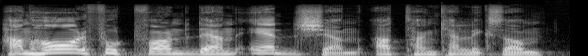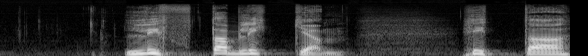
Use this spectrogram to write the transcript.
Han har fortfarande den edgen att han kan liksom lyfta blicken, hitta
